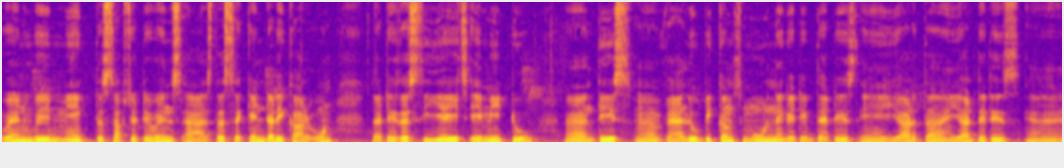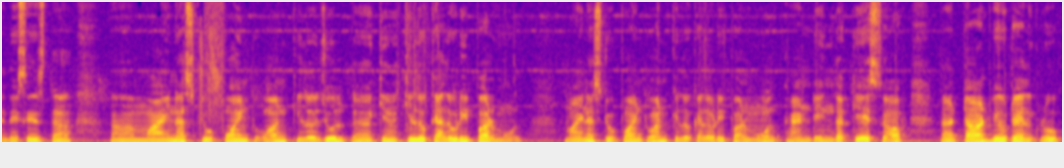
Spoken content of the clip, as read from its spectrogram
when we make the substituents as the secondary carbon that is the CHME2 uh, this uh, value becomes more negative. That is uh, here the here that is this is the minus 2.1 kilojoule kilocalorie per mole. Minus 2.1 kilocalorie per mole. And in the case of uh, butyl group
